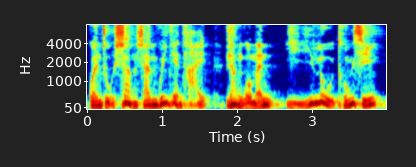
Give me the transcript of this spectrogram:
关注“上山微电台”，让我们一路同行。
